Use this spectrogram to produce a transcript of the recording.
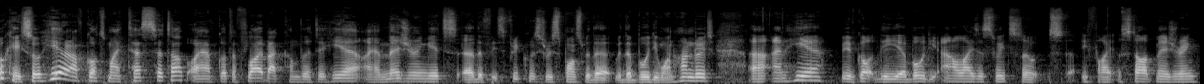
Okay, so here I've got my test set up. I have got a flyback converter here. I am measuring it, uh, the, its frequency response with the, with the Bode 100. Uh, and here we've got the uh, Bode analyzer suite. So if I start measuring,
